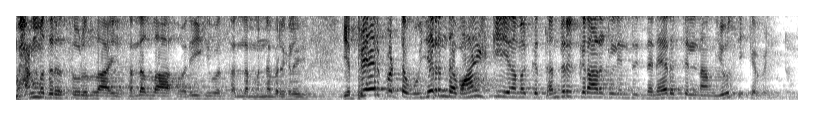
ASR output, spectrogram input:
முகமது ரசூலுல்லாஹி சல்லல்லாஹ் அலிஹி வசல்லம் அவர்கள் எப்பேற்பட்ட உயர்ந்த வாழ்க்கையை நமக்கு தந்திருக்கிறார்கள் என்று இந்த நேரத்தில் நாம் யோசிக்க வேண்டும்.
